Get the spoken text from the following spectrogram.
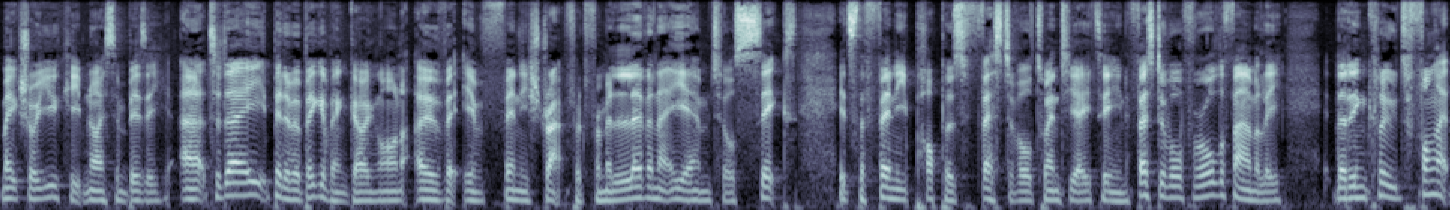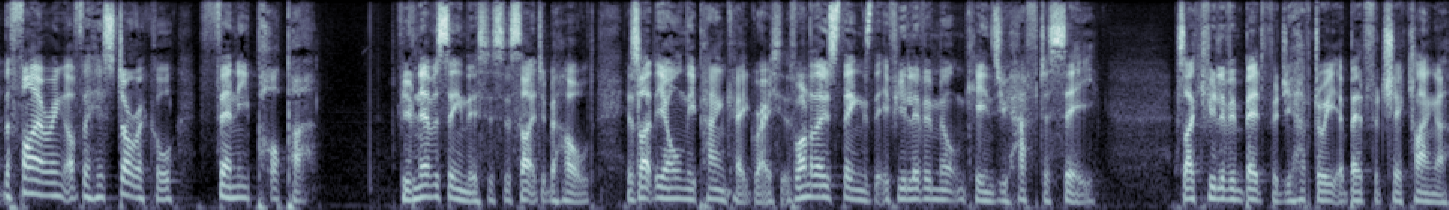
Make sure you keep nice and busy. Uh, today, bit of a big event going on over in Fenny Stratford from 11am till 6. It's the Fenny Poppers Festival 2018. Festival for all the family that includes fi- the firing of the historical Fenny Popper. If you've never seen this, it's a sight to behold. It's like the Olney pancake race. It's one of those things that if you live in Milton Keynes, you have to see. It's like if you live in Bedford, you have to eat a Bedfordshire clanger,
